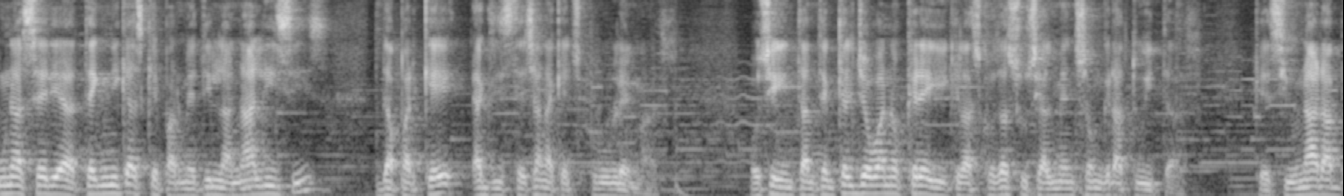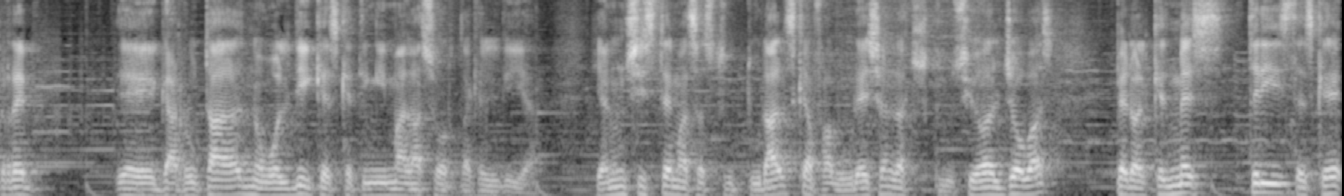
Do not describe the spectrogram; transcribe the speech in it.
una sèrie de tècniques que permetin l'anàlisi de per què existeixen aquests problemes. O sigui, intentem que el jove no cregui que les coses socialment són gratuïtes, que si un àrab rep eh, garrotades no vol dir que és que tingui mala sort aquell dia. Hi ha uns sistemes estructurals que afavoreixen l'exclusió dels joves, però el que és més trist és que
